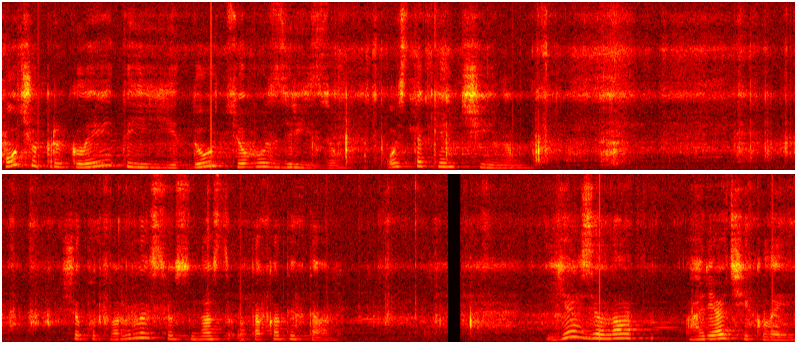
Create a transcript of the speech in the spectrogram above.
хочу приклеїти її до цього зрізу. Ось таким чином. Щоб утворилась ось у нас отака деталь. Я взяла гарячий клей.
